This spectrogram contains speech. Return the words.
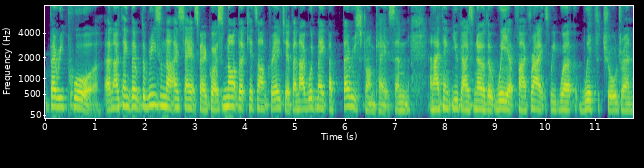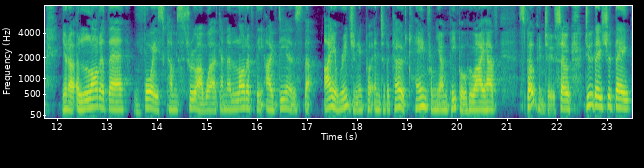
very poor. And I think that the reason that I say it's very poor, it's not that kids aren't creative. And I would make a very strong case. And, and I think you guys know that we at Five Rights, we work with children. You know, a lot of their voice comes through our work and a lot of the ideas that I originally put into the code came from young people who I have spoken to. So do they, should they,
